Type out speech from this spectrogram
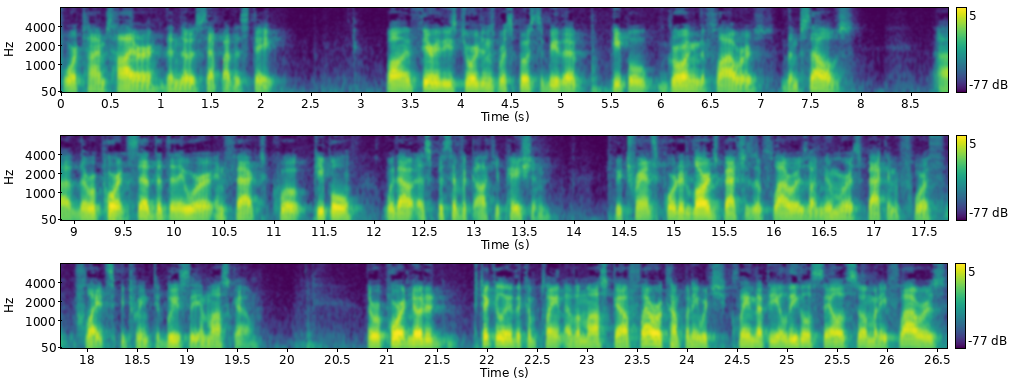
four times higher than those set by the state. While in theory these Georgians were supposed to be the people growing the flowers themselves, uh, the report said that they were, in fact, quote, people without a specific occupation who transported large batches of flowers on numerous back and forth flights between Tbilisi and Moscow. The report noted particularly the complaint of a Moscow flower company, which claimed that the illegal sale of so many flowers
